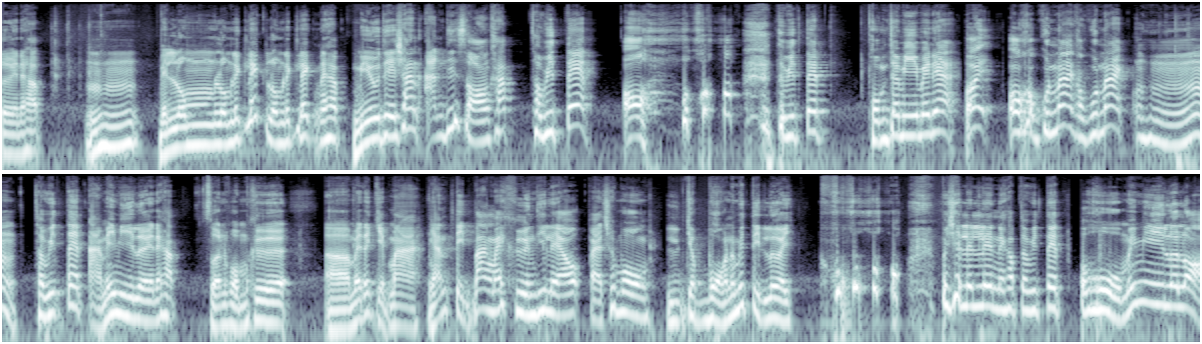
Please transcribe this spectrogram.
เลยนะครับอือหือเป็นลมลมเล็กๆ ลมเล็ก ๆ นะครับมิวเทชันอันที่ 2 ครับทวิตเต็ดโอ้ทวิตเต็ด ผมจะมีไหมเนี่ยเฮ้ย โอ้ ขอบคุณมาก ขอบคุณมากอือหือทวิตเต็ดอ่าไม่มีเลยนะครับ ส่วนผมคือเอ่อไม่ได้เก็บมา งั้นติดบ้างไหมคืนที่แล้ว 8 ชั่วโมงอย่าบอกนะไม่ติดเลย ไม่ใช่เล่นๆนะครับทวิตเต็ดโอ้โห ไม่มีเลยหรอ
